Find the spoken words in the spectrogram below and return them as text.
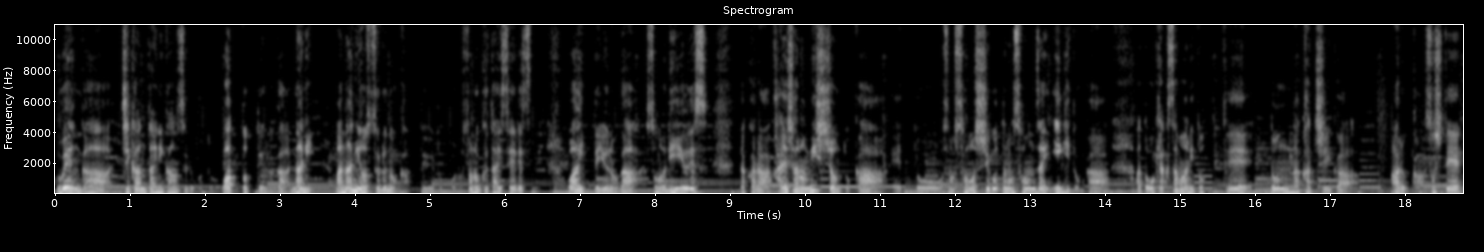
ウェンが時間帯に関すること。ワットっていうのが何？まあ、何をするのかっていうところ、その具体性ですね。Y っていうのがその理由です。だから会社のミッションとか、えっと、そのその仕事の存在意義とか、あとお客様にとってどんな価値があるか、そして、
